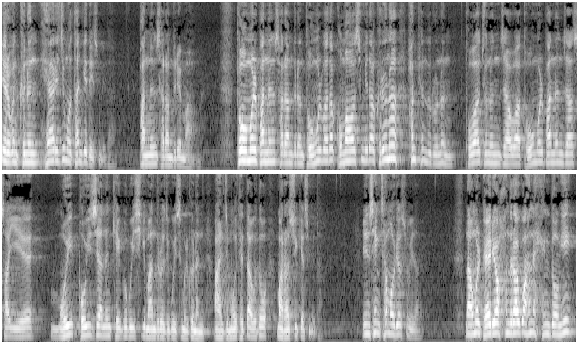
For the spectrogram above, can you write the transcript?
여러분, 그는 헤아리지 못한 게 있습니다. 받는 사람들의 마음을. 도움을 받는 사람들은 도움을 받아 고마웠습니다. 그러나 한편으로는 도와주는 자와 도움을 받는 자 사이에 보이지 않는 계급의식이 만들어지고 있음을 그는 알지 못했다고도 말할 수 있겠습니다. 인생 참 어렵습니다. 남을 배려하느라고 하는 행동이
